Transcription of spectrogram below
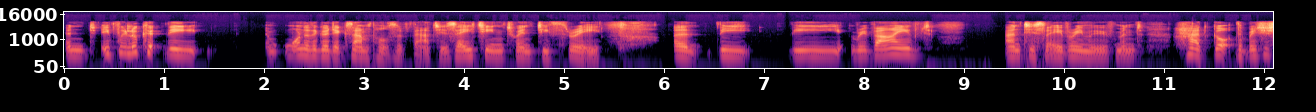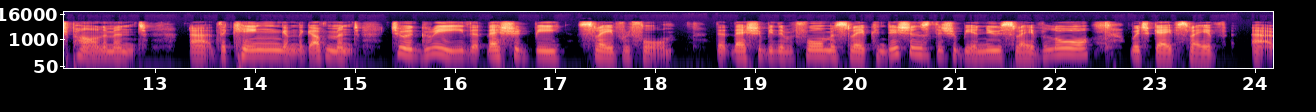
and if we look at the one of the good examples of that is 1823. Uh, the the revived anti-slavery movement had got the British Parliament, uh, the King, and the government to agree that there should be slave reform. That there should be the reform of slave conditions. There should be a new slave law, which gave slave uh,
